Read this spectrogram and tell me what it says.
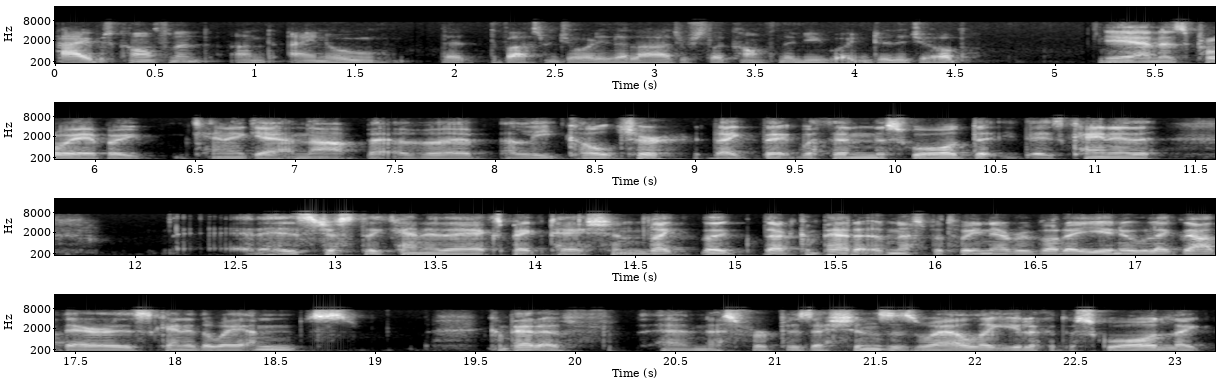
I was confident, and I know that the vast majority of the lads were still confident you go out and do the job. Yeah, and it's probably about kind of getting that bit of a elite culture, like that within the squad. That is kind of it is just the kind of the expectation, like the that competitiveness between everybody. You know, like that there is kind of the way, and competitiveness for positions as well. Like you look at the squad, like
